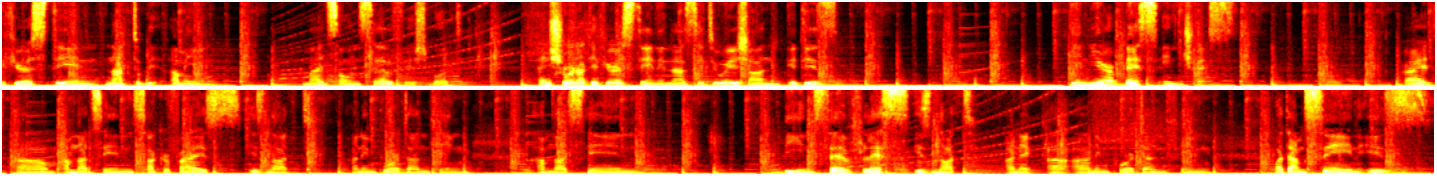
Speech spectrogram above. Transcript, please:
if you're staying not to be I mean it might sound selfish, but ensure that if you're staying in a situation, it is in your best interest. Right? Um, I'm not saying sacrifice is not an important thing. I'm not saying being selfless is not an, uh, an important thing. What I'm saying is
